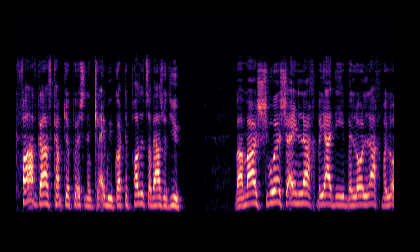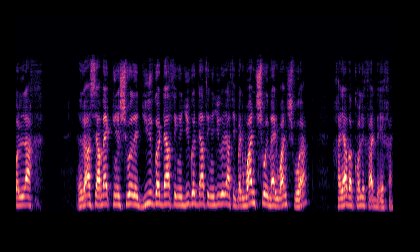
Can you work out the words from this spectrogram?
Five guys come to a person and claim, we've got deposits of ours with you. And the guy said, I'm making a shvur that you've got nothing and you've got nothing and you've got nothing. But one shvur, he made one shvur. Chayav.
